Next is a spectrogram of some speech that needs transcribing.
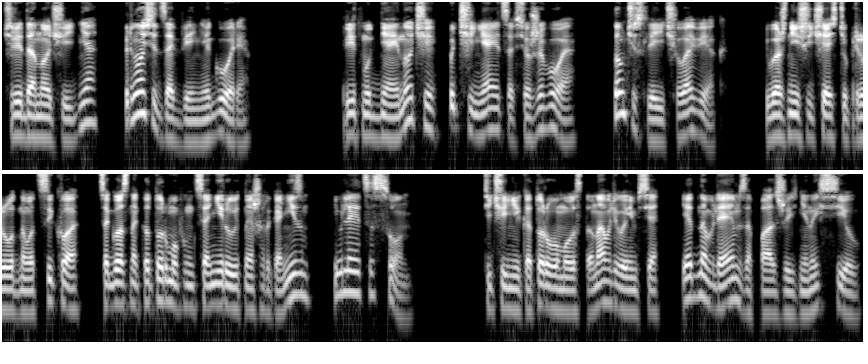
череда ночи и дня приносит забвение горя. Ритму дня и ночи подчиняется все живое, в том числе и человек. И важнейшей частью природного цикла, согласно которому функционирует наш организм, является сон, в течение которого мы восстанавливаемся и обновляем запас жизненных сил.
